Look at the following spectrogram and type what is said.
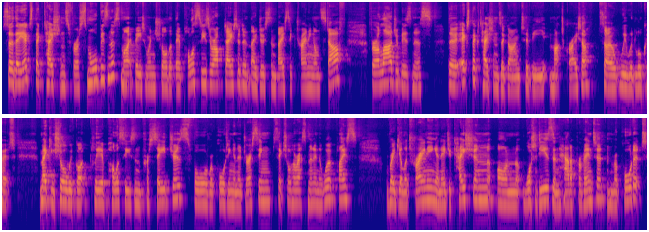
So the expectations for a small business might be to ensure that their policies are updated and they do some basic training on staff. For a larger business, the expectations are going to be much greater. So we would look at making sure we've got clear policies and procedures for reporting and addressing sexual harassment in the workplace, regular training and education on what it is and how to prevent it and report it,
